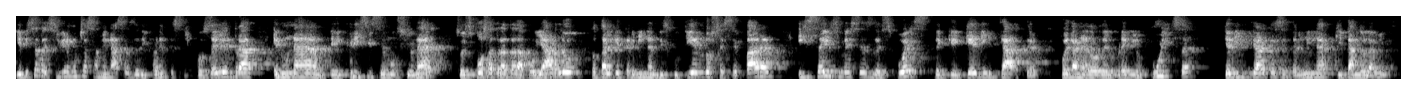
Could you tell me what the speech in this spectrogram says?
Y empieza a recibir muchas amenazas de diferentes tipos. Él entra en una eh, crisis emocional, su esposa trata de apoyarlo, total que terminan discutiendo, se separan y seis meses después de que Kevin Carter fue ganador del premio Pulitzer, Kevin Carter se termina quitando la vida.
